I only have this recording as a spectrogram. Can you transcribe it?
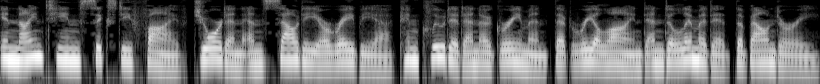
In 1965 Jordan and Saudi Arabia concluded an agreement that realigned and delimited the boundary.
